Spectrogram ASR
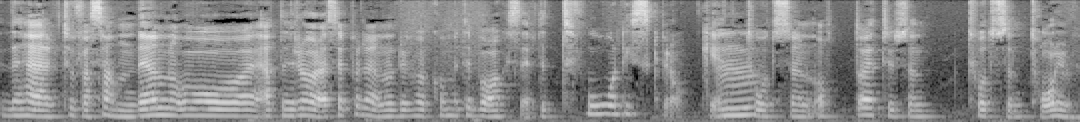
den här tuffa sanden och att röra sig på den och du har kommit tillbaks efter två diskbråck. Mm. 2008 och ett 2000 2012.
